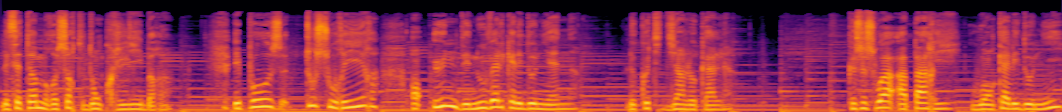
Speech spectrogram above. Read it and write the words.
Les sept hommes ressortent donc libres et posent tout sourire en une des nouvelles calédoniennes, le quotidien local. Que ce soit à Paris ou en Calédonie,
